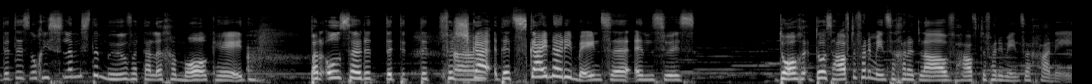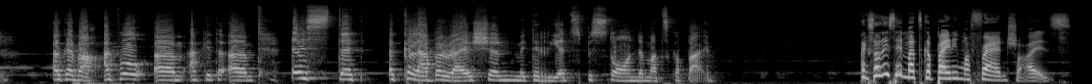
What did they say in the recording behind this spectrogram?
dit is nog die slimste move wat hulle gemaak het. But also dit dit dit dit verskyn uh, dit skyn nou die mense in soos daar daar's helfte van die mense gaan dit love, helfte van die mense gaan nie. Okay, wag. Ek wil ehm um, ek het ehm um, is dit 'n collaboration met 'n reeds bestaande maatskappy? Ek sal nie sê maatskappy nie, maar franchise.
